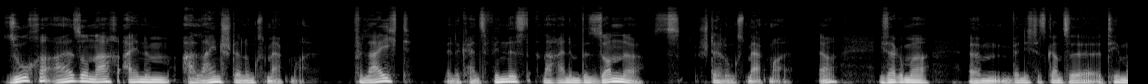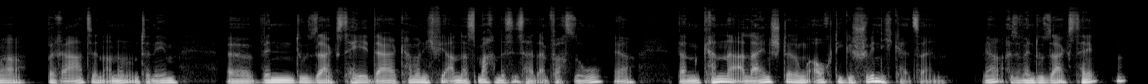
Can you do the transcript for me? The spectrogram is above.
Suche also nach einem Alleinstellungsmerkmal. Vielleicht, wenn du keins findest, nach einem Besonderstellungsmerkmal. Ja? Ich sage immer, ähm, wenn ich das ganze Thema berate in anderen Unternehmen, äh, wenn du sagst, hey, da kann man nicht viel anders machen, das ist halt einfach so, ja, dann kann eine Alleinstellung auch die Geschwindigkeit sein. Ja, also wenn du sagst, hey, hm,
